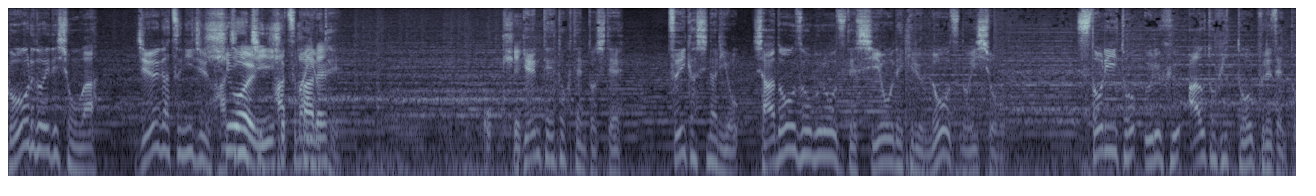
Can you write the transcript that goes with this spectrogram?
ゴールドエディションは10月28日発売予定 오케이 限定特典として追加シナリオシャドウズ・オブ・ローズで使用できるローズの衣装ストリートウルフアウトフィットをプレゼント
